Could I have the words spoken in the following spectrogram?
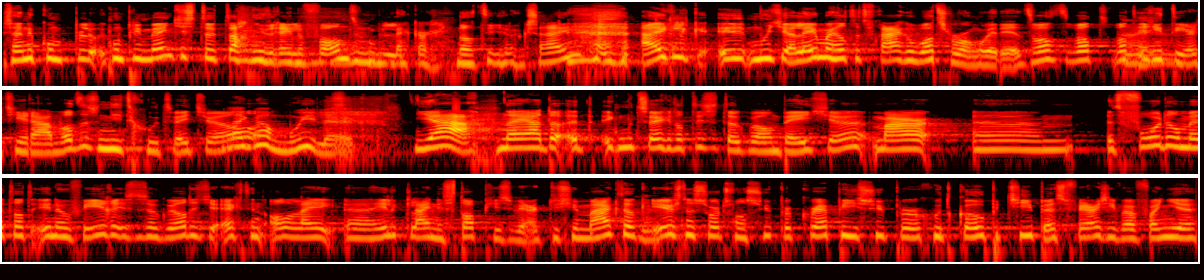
zijn de compl- complimentjes totaal niet relevant, hoe lekker dat die ook zijn. eigenlijk eh, moet je alleen maar heel tijd vragen, what's wrong with it? Wat, wat, wat ja. irriteert je hieraan? Wat is niet goed, weet je wel? Lijkt wel moeilijk. Ja, nou ja, dat, het- ik moet zeggen, dat is het ook wel een beetje. Maar ehm, het voordeel met dat innoveren is dus ook wel dat je echt in allerlei eh, hele kleine stapjes werkt. Dus je maakt ook Ja. eerst een soort van super crappy, super goedkope, cheap-ass versie waarvan je...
